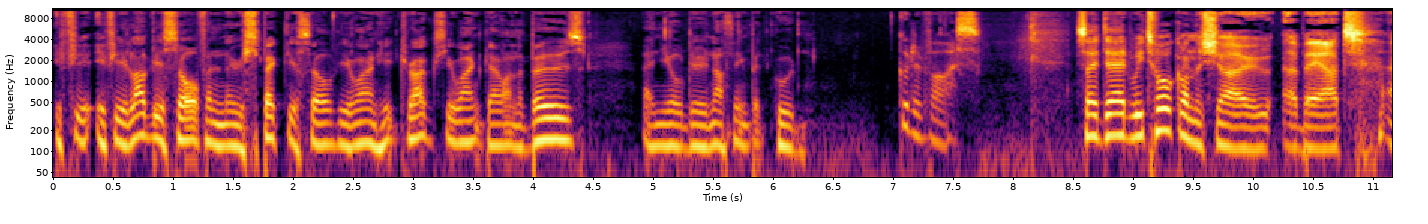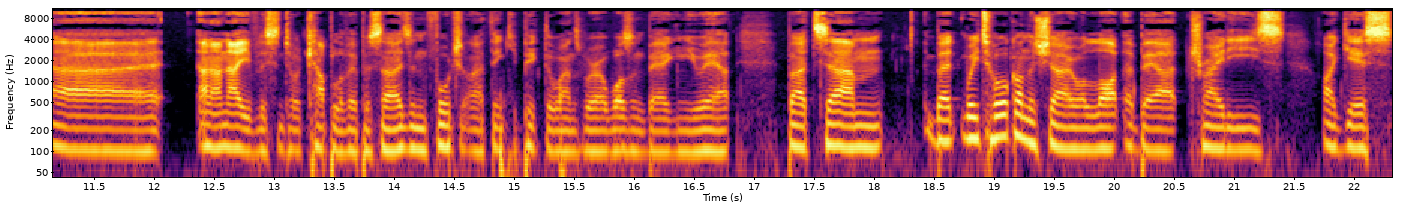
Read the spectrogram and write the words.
if you if you love yourself and respect yourself, you won't hit drugs, you won't go on the booze, and you'll do nothing but good. Good advice. So, Dad, we talk on the show about, uh, and I know you've listened to a couple of episodes, and fortunately, I think you picked the ones where I wasn't bagging you out. But, um, but we talk on the show a lot about tradies, I guess,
